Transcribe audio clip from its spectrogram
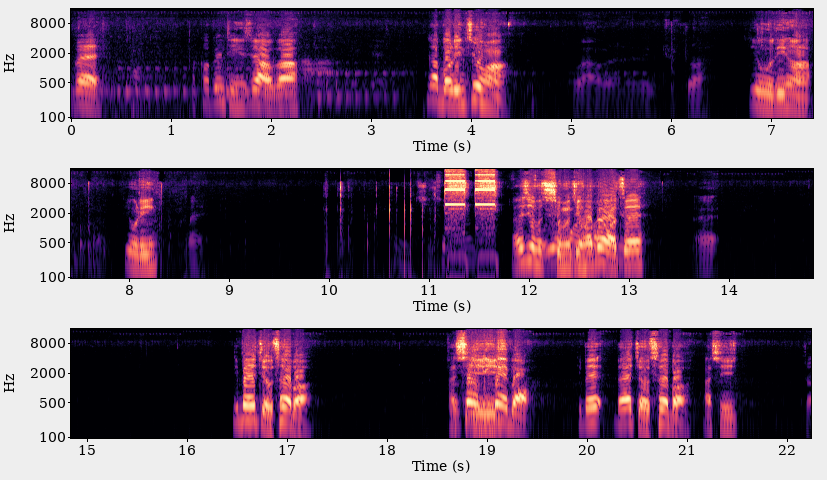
阿伯，靠边停一下好不好？那无啉酒哈？我我那个酒多。第五零啊，第五零。哎。而且想问一号要偌济？哎。你买酒测不？还是你买不？你买买酒测不？还是？走，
